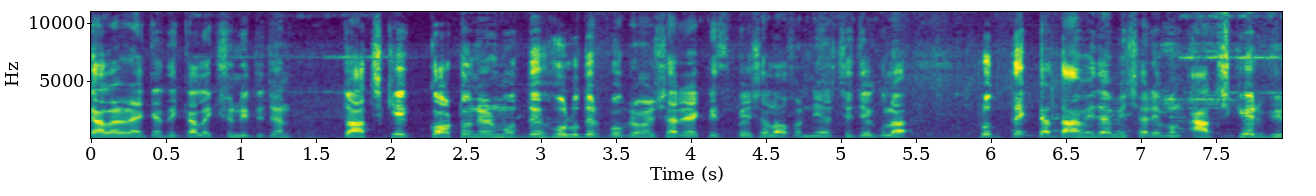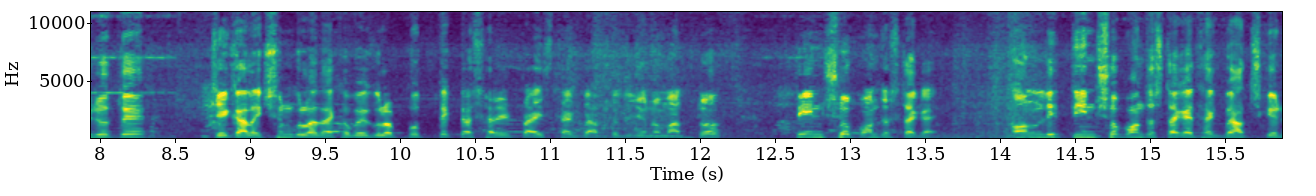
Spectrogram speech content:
কালার একাধিক কালেকশন নিতে চান, তো আজকে কটনের মধ্যে হলুদের প্রোগ্রামের শাড়ির একটি স্পেশাল অফার নিয়ে আসছে, যেগুলো প্রত্যেকটা দামি দামি শাড়ি এবং আজকের ভিডিওতে যে কালেকশনগুলো দেখাবো, এগুলোর প্রত্যেকটা শাড়ির প্রাইস থাকবে আপনাদের জন্য মাত্র তিনশো পঞ্চাশ টাকায়। অনলি তিনশো পঞ্চাশ টাকায় থাকবে আজকের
